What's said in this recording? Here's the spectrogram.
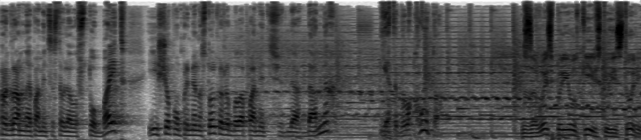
программная память составляла 100 байт, и еще, по-моему, примерно столько же была память для данных, и это было круто. За весь період київської історії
